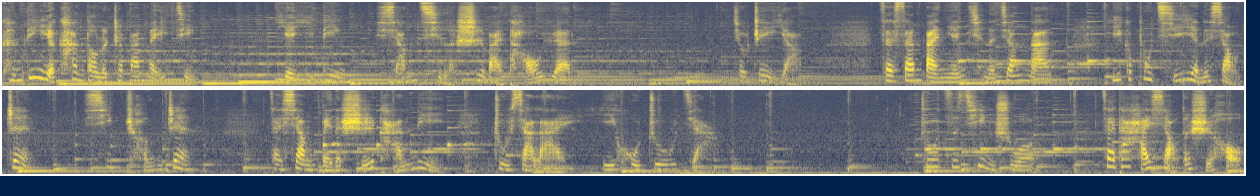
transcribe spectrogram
肯定也看到了这般美景，也一定想起了世外桃源。就这样，在三百年前的江南，一个不起眼的小镇——新城镇，在向北的石坎里住下来一户朱家。朱自庆说。在他还小的时候，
